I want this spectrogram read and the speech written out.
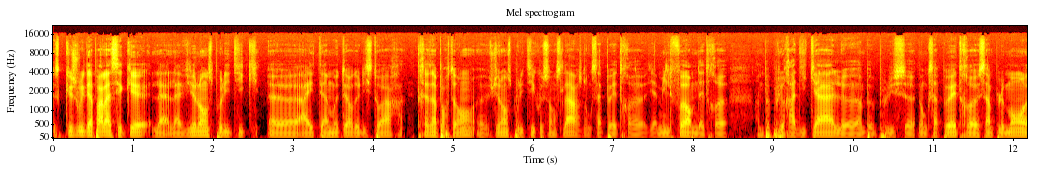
ce que je voulais dire par là, c'est que la, violence politique euh, a été un moteur de l'histoire très important. Euh, violence politique au sens large, donc ça peut être, il y a mille formes d'être un peu plus radical, un peu plus. donc ça peut être simplement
